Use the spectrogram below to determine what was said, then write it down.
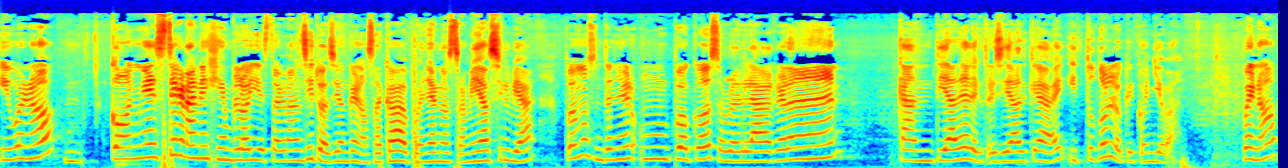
Y bueno, con este gran ejemplo y esta gran situación que nos acaba de poner nuestra amiga Silvia, podemos entender un poco sobre la gran cantidad de electricidad que hay y todo lo que conlleva. Bueno,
